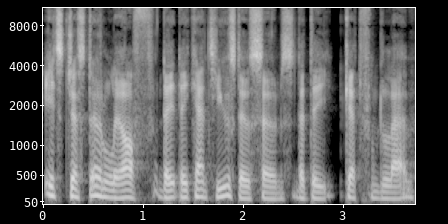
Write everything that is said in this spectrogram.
it's just totally off they, they can't use those zones that they get from the lab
